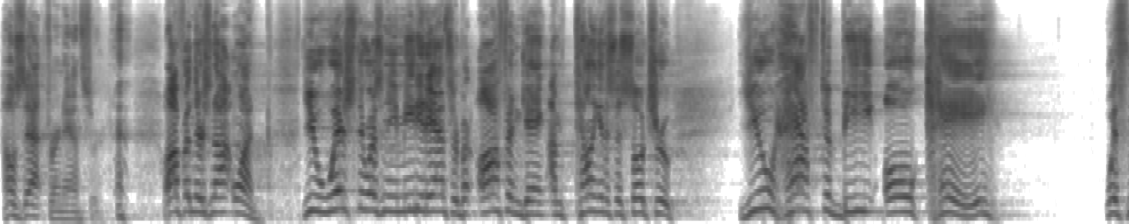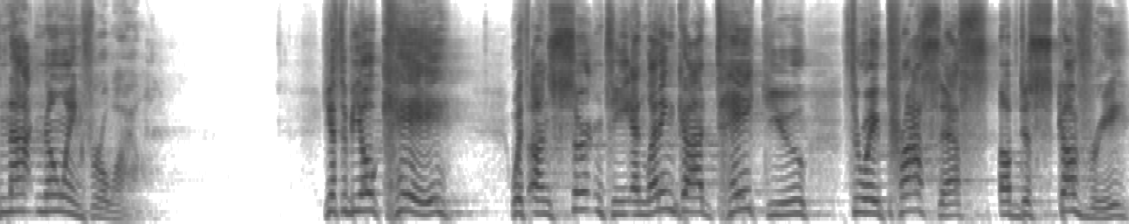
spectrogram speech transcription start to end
How's that for an answer? often there's not one. You wish there was an immediate answer, but often, gang, I'm telling you this is so true. You have to be okay with not knowing for a while. You have to be okay with uncertainty and letting God take you through a process of discovery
